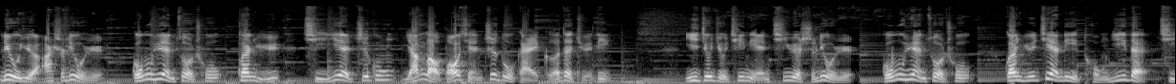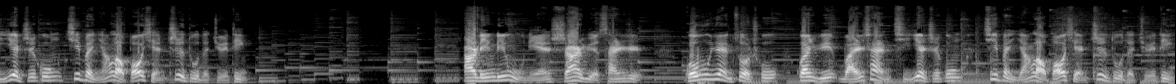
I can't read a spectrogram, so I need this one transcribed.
六月二十六日，国务院作出关于企业职工养老保险制度改革的决定。一九九七年七月十六日，国务院作出关于建立统一的企业职工基本养老保险制度的决定。二零零五年十二月三日。国务院作出关于完善企业职工基本养老保险制度的决定。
